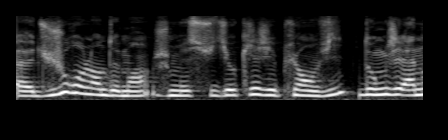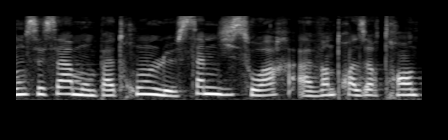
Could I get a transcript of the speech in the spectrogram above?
Euh, du jour au lendemain, je me suis dit ok, j'ai plus envie. Donc j'ai annoncé ça à mon patron le samedi soir à 23h30.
